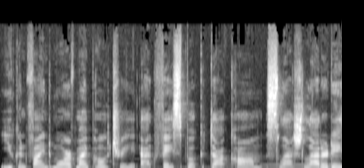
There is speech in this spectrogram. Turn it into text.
You can find more of my poetry at facebook.com slash Latter-day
